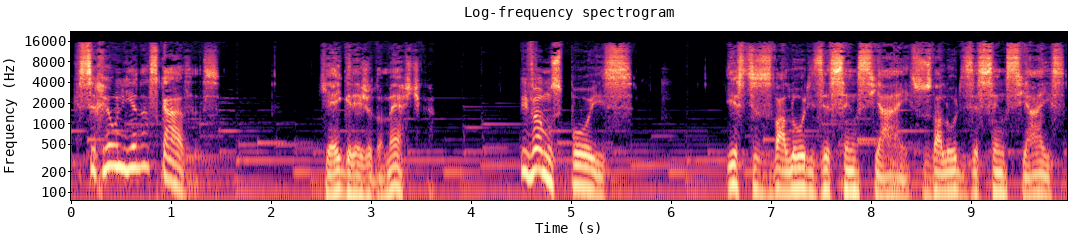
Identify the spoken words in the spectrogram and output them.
que se reunia nas casas, que é a igreja doméstica. Vivamos, pois, estes valores essenciais, os valores essenciais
